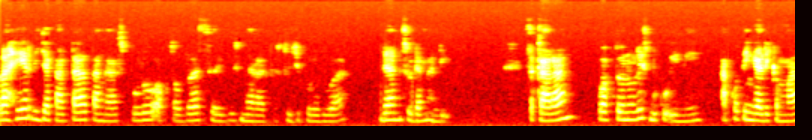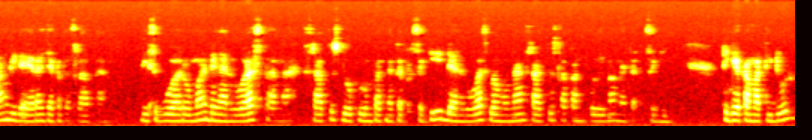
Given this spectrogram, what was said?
Lahir di Jakarta tanggal 10 Oktober 1972 dan sudah mandi. Sekarang, waktu nulis buku ini, aku tinggal di Kemang di daerah Jakarta Selatan, di sebuah rumah dengan luas tanah 124 meter persegi dan luas bangunan 185 meter persegi. Tiga kamar tidur,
